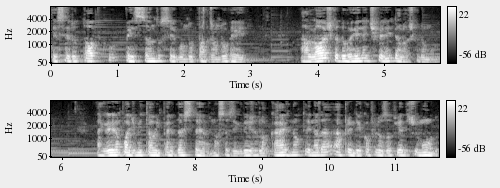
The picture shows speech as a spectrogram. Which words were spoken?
Terceiro tópico, pensando segundo o padrão do reino. A lógica do reino é diferente da lógica do mundo. A igreja não pode imitar o império das trevas. Nossas igrejas locais não têm nada a aprender com a filosofia deste mundo,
